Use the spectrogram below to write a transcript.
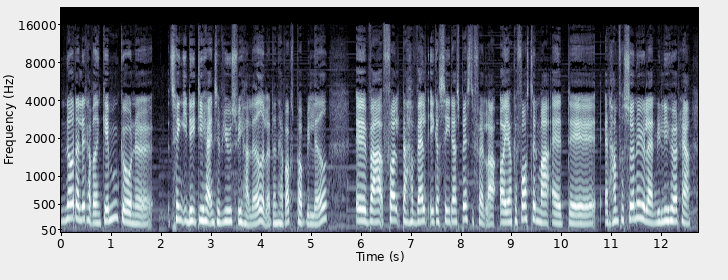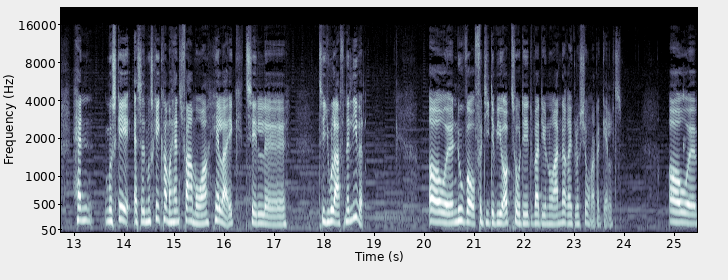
noget, der lidt har været en gennemgående ting i de, de her interviews, vi har lavet, eller den her voxpop, vi lavede, øh, var folk, der har valgt ikke at se deres bedsteforældre. Og jeg kan forestille mig, at, øh, at ham fra Sønderjylland, vi lige hørte her, han måske, altså måske kommer hans farmor heller ikke til, øh, til juleaften alligevel. Og øh, nu hvor, fordi det vi optog det, var det jo nogle andre regulationer, der galt. Og øh,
